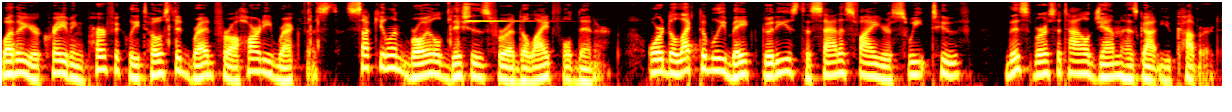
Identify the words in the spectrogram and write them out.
Whether you're craving perfectly toasted bread for a hearty breakfast, succulent broiled dishes for a delightful dinner, or delectably baked goodies to satisfy your sweet tooth, this versatile gem has got you covered.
